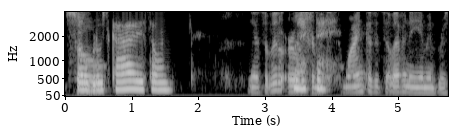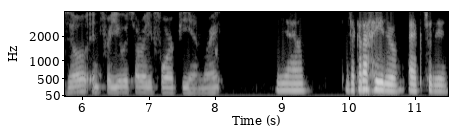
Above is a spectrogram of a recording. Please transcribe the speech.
So blue sky. So Yeah, it's a little early Nice for day. wine because it's 11 a.m. in Brazil, and for you it's already 4 p.m. Right? yeah, it's a carajillo actually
